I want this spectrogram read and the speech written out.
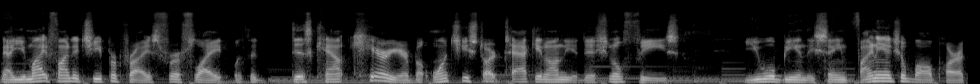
Now, you might find a cheaper price for a flight with a discount carrier, but once you start tacking on the additional fees, you will be in the same financial ballpark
